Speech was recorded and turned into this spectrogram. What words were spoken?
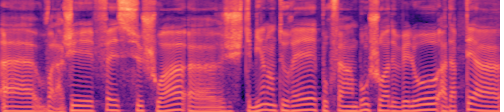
voilà, j'ai fait ce choix. J'étais bien entouré pour faire un bon choix de vélo adapté à.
